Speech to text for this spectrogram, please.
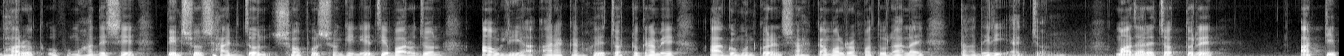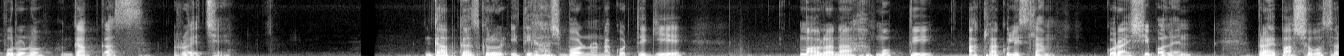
ভারত উপমহাদেশে তিনশো ষাট জন সফর সঙ্গী নিয়ে যে বারো জন আউলিয়া আরাকান হয়ে চট্টগ্রামে আগমন করেন শাহ কামাল রহমাতুল্লা আলাই তাদেরই একজন। মাজারের চত্বরে আটটি পুরনো গাবগাছ রয়েছে। গাব গাছগুলোর ইতিহাস বর্ণনা করতে গিয়ে মাওলানা মুফতি আখলাকুল ইসলাম কোরাইশি বলেন, প্রায় পাঁচশো বছর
